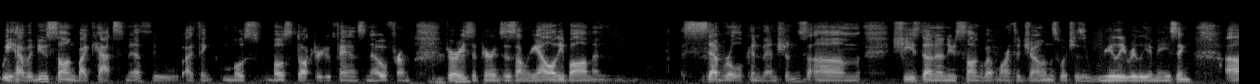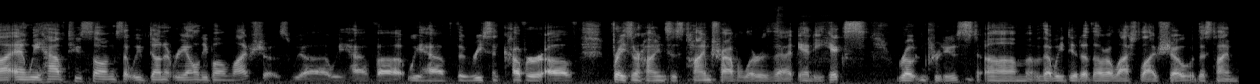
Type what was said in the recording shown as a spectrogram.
We have a new song by Cat Smith, who I think most most Doctor Who fans know from mm-hmm. various appearances on Reality Bomb and several conventions. Um, she's done a new song about Martha Jones, which is really, really amazing. Uh, and we have two songs that we've done at Reality Bomb live shows. We, uh, we have uh, we have the recent cover of Frazer Hines' Time Traveler that Andy Hicks wrote and produced um, that we did at our last live show. This time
